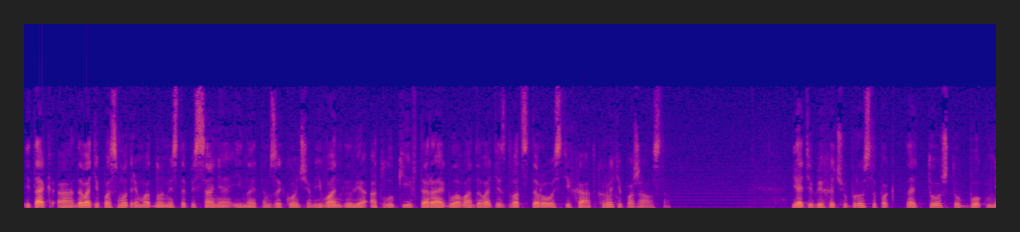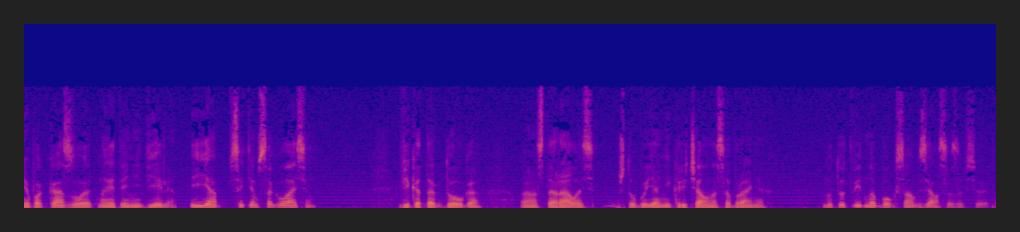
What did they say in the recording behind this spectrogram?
Итак, а, давайте посмотрим одно местописание и на этом закончим. Евангелие от Луки, вторая глава, давайте с 22 стиха. Откройте, пожалуйста. Я тебе хочу просто показать то, что Бог мне показывает на этой неделе. И я с этим согласен. Вика так долго э, старалась, чтобы я не кричал на собраниях. Но тут, видно, Бог сам взялся за все это.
